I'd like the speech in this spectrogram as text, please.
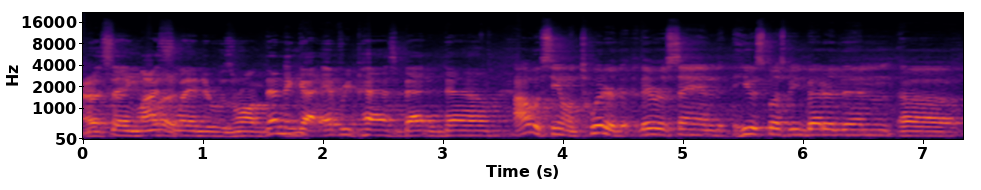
I'd saying my what? slander was wrong. That nigga got every pass batted down. I was seeing on Twitter that they were saying he was supposed to be better than uh,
